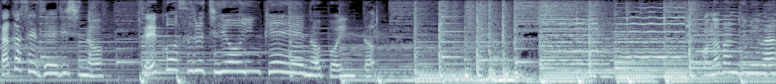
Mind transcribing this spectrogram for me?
高瀬税理士の成功する治療院経営のポイント。この番組は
